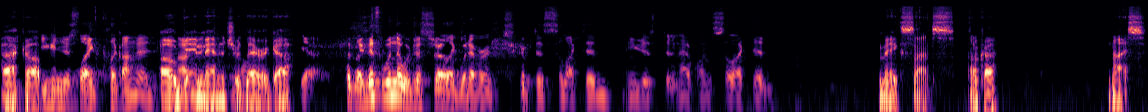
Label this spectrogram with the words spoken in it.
back up. You can just like click on the Oh, game manager. There we go. Because like this window would just show like whatever script is selected, and you just didn't have one selected. Makes sense. Okay. Nice.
